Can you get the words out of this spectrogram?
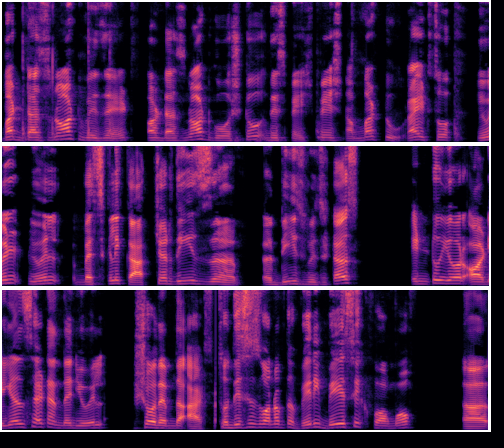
but does not visit or does not goes to this page. Page number 2 right? So you will you will basically capture these uh, uh, these visitors into your audience set and then you will show them the ads. So, this is one of the very basic form of uh,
